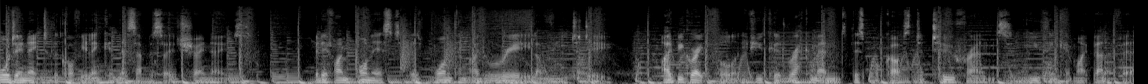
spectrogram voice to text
or donate to the coffee link in this episode's show notes. But if I'm honest, there's one thing I'd really love for you to do. I'd be grateful if you could recommend this podcast to two friends you think it might benefit,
